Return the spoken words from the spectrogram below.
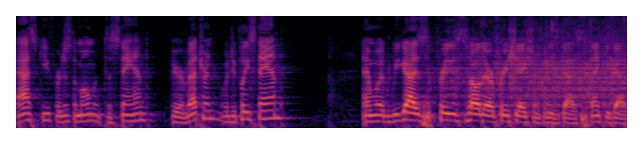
ask you for just a moment to stand? If you're a veteran, would you please stand? And would you guys please show their appreciation for these guys? Thank you, guys.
